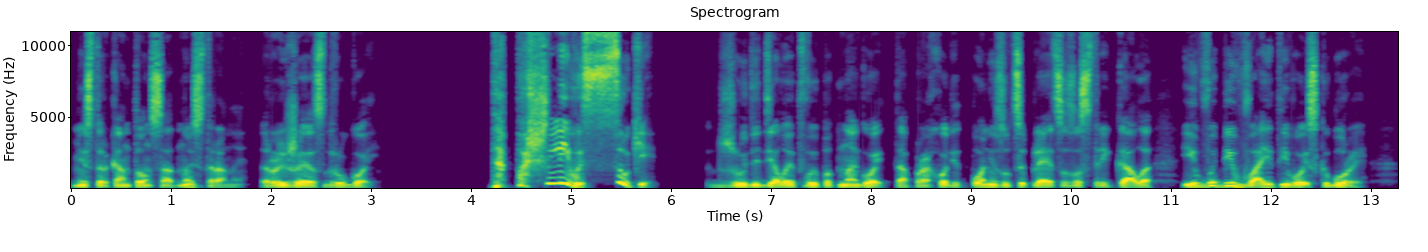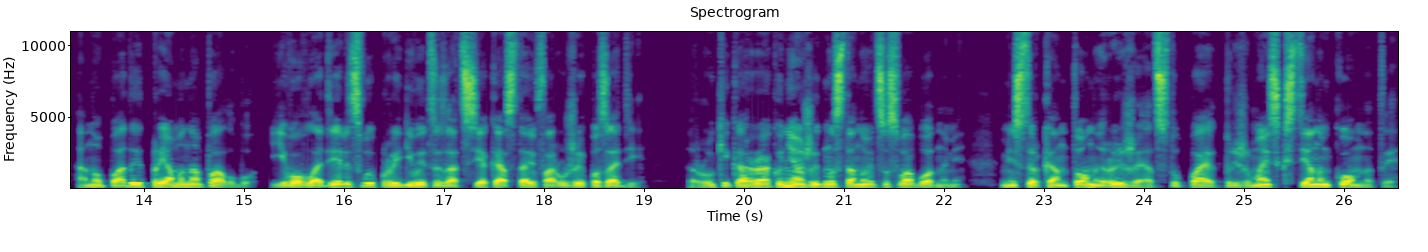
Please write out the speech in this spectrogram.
Мистер Кантон с одной стороны, рыжая с другой. «Да пошли вы, суки!» Джуди делает выпад ногой, та проходит понизу, цепляется за стрекало и выбивает его из кобуры. Оно падает прямо на палубу. Его владелец выпрыгивает из отсека, оставив оружие позади. Руки Караку неожиданно становятся свободными. Мистер Кантон и Рыжий отступают, прижимаясь к стенам комнаты,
